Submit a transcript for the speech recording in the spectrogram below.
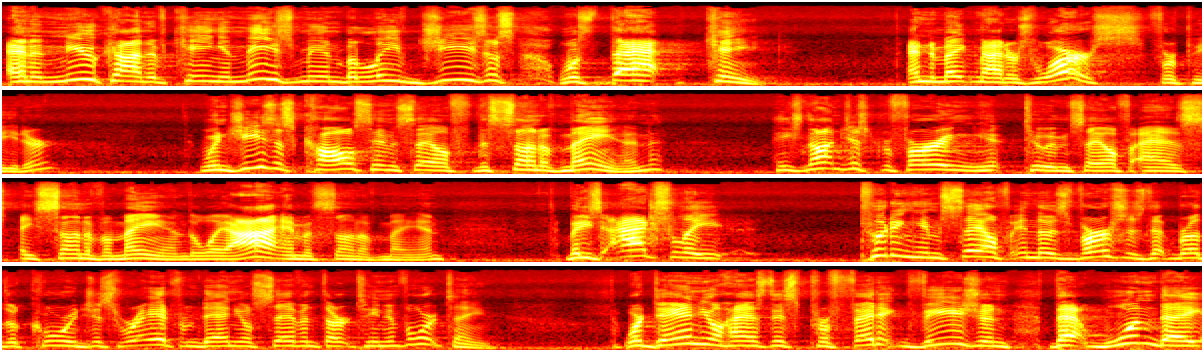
and a new kind of king. And these men believed Jesus was that king. And to make matters worse for Peter, when Jesus calls himself the Son of Man, he's not just referring to himself as a son of a man, the way I am a son of man, but he's actually putting himself in those verses that Brother Corey just read from Daniel 7 13 and 14 where Daniel has this prophetic vision that one day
